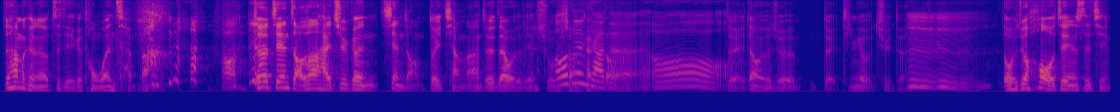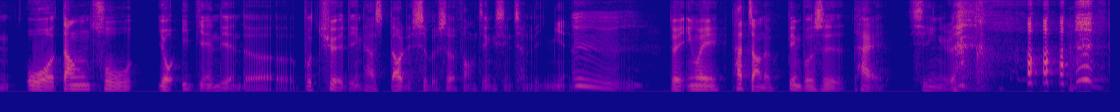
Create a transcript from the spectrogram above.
就他们可能有自己一个同温层吧。哦，就今天早上还去跟县长对呛啊，就是在我的脸书上看到的。哦，对，但我就觉得对，挺有趣的。嗯嗯嗯，我觉得后这件事情，我当初。有一点点的不确定，它到底适不适合放进行程里面。嗯，对，因为它长得并不是太吸引人，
